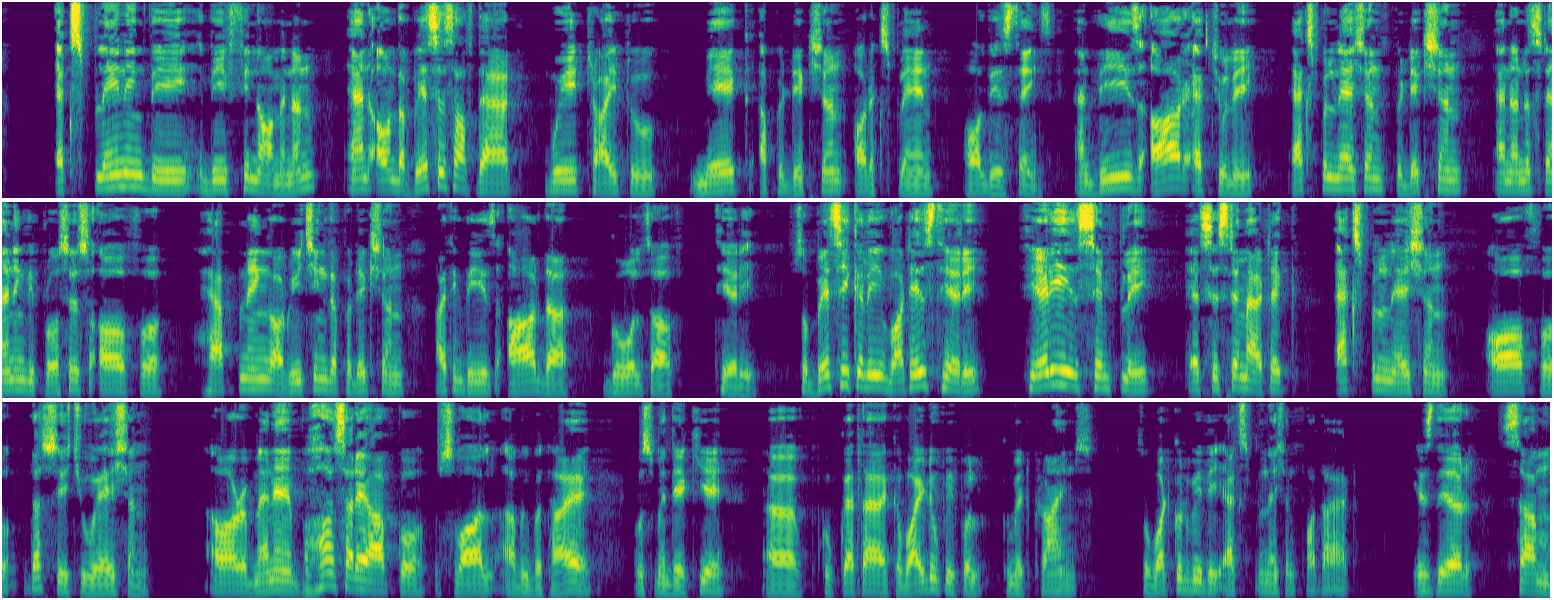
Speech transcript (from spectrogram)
explaining the phenomenon and on the basis of that, we try to make a prediction or explain all these things. And these are actually explanation, prediction, and understanding the process of uh, happening or reaching the prediction. I think these are the goals of theory. So basically, what is theory? Theory is simply a systematic explanation of uh, the situation. اور میں نے بہت سارے آپ کو سوال ابھی بتائے اس میں دیکھیے کو کہتا ہے کہ why do people commit crimes so what could be the explanation for that is there some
